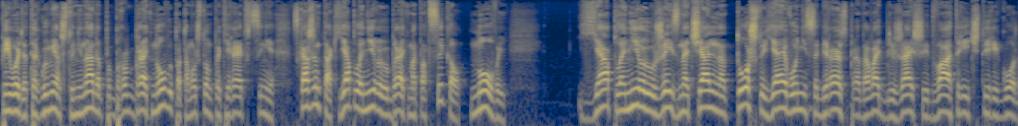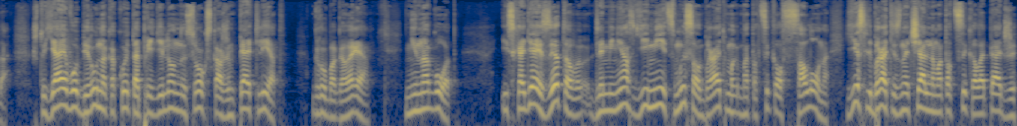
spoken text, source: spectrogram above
приводят аргумент, что не надо брать новый, потому что он потеряет в цене. Скажем так, я планирую брать мотоцикл новый я планирую уже изначально то, что я его не собираюсь продавать ближайшие 2, 3, 4 года. Что я его беру на какой-то определенный срок, скажем, 5 лет, грубо говоря, не на год. исходя из этого, для меня имеет смысл брать мотоцикл с салона. Если брать изначально мотоцикл, опять же,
